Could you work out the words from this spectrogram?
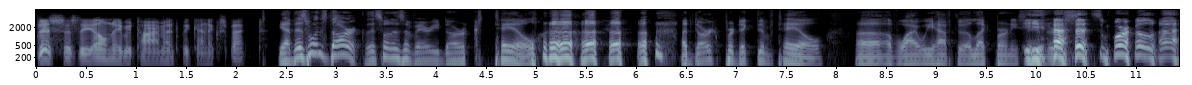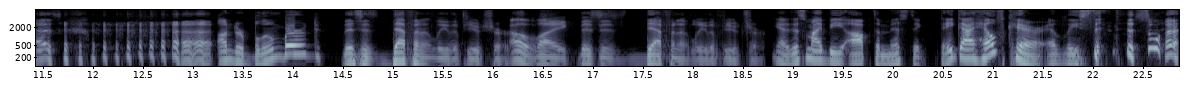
This is the only retirement we can expect. Yeah, this one's dark. This one is a very dark tale, a dark predictive tale uh, of why we have to elect Bernie Sanders. Yes, more or less. Under Bloomberg, this is definitely the future. Oh. like this is definitely the future. Yeah, this might be optimistic. They got health care at least. this one.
